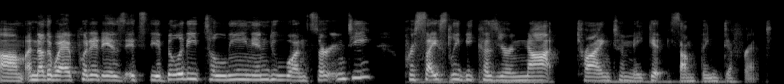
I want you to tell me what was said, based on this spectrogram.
Um, another way I put it is it's the ability to lean into uncertainty precisely because you're not trying to make it something different.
